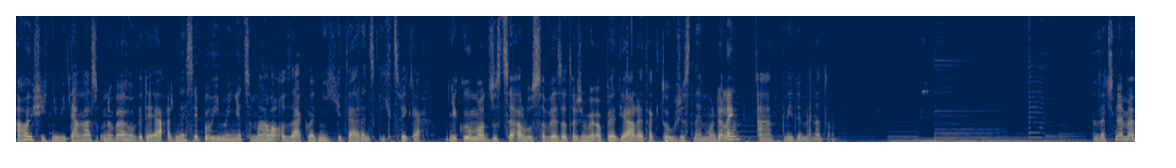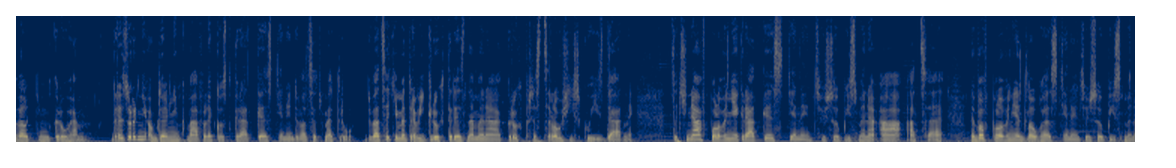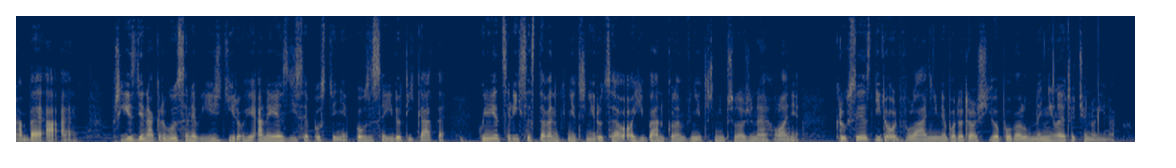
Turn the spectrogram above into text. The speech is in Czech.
Ahoj všichni, vítám vás u nového videa a dnes si povíme něco málo o základních jízdárenských cvikách. Děkuji moc Zuzce a Lusovi za to, že mi opět dělali takto úžasné modely a my jdeme na to. Začneme velkým kruhem. Drezurní obdelník má velikost krátké stěny 20 metrů. 20-metrový kruh tedy znamená kruh přes celou šířku jízdárny. Začíná v polovině krátké stěny, což jsou písmena A a C, nebo v polovině dlouhé stěny, což jsou písmena B a E. Při jízdě na kruhu se nevyjíždí rohy a nejezdí se po stěně, pouze se jí dotýkáte. Kuň je celý sestaven k vnitřní ruce a ohýbán kolem vnitřní přiložené holeně. Kruh se jezdí do odvolání nebo do dalšího povelu, není-li řečeno jinak.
